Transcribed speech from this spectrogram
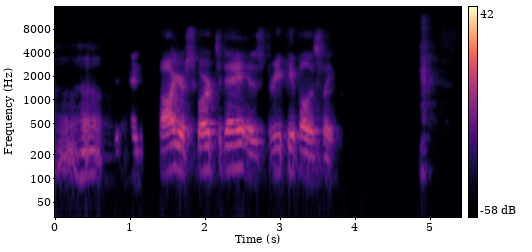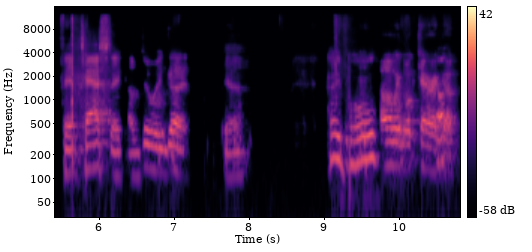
Uh-huh. And Paul, your score today is three people asleep. Fantastic. I'm doing good. Yeah. Hey, Paul. Oh, we woke Tarek up.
